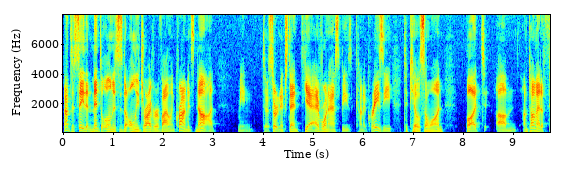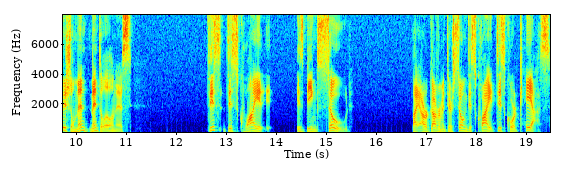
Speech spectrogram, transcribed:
Not to say that mental illness is the only driver of violent crime, it's not. I mean, to a certain extent, yeah, everyone has to be kind of crazy to kill someone, but um, I'm talking about official men- mental illness. This disquiet is being sowed by our government. They're sowing disquiet, discord, chaos.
